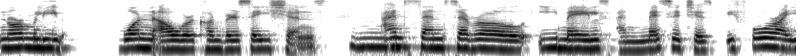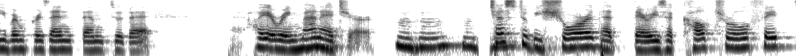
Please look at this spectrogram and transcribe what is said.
normally one hour conversations, mm. and send several emails and messages before I even present them to the hiring manager. Mm-hmm, mm-hmm. Just to be sure that there is a cultural fit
